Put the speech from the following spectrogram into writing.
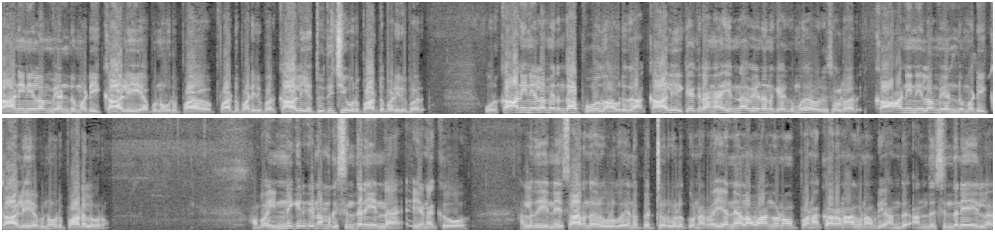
காணி நிலம் வேண்டுமடி காளி அப்படின்னு ஒரு பா பாட்டு பாடியிருப்பார். காளியை துதிச்சு ஒரு பாட்டு பாடியிருப்பார். ஒரு காணி நிலம் இருந்தால் போதும் அவர் தான் காளியை கேட்குறாங்க என்ன வேணும்னு கேட்கும்போது அவர் சொல்கிறார் காணி நிலம் வேண்டுமடி காளி அப்படின்னு ஒரு பாடல் வரும். அப்போ இன்றைக்கி இருக்க நமக்கு சிந்தனை என்ன? எனக்கோ அல்லது என்னை சார்ந்தவர்களுக்கோ என்னை பெற்றோர்களுக்கோ நிறைய நிலம் வாங்கணும் பணக்காரனாகணும் அப்படி அந்த அந்த சிந்தனையே இல்லை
